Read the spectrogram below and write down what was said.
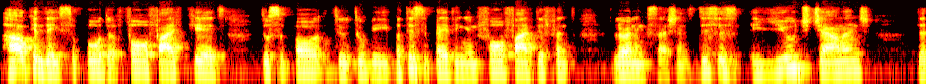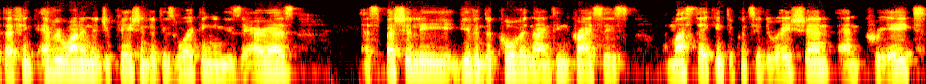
How can they support the four or five kids to support to, to be participating in four or five different learning sessions? This is a huge challenge that I think everyone in education that is working in these areas, especially given the COVID-19 crisis, must take into consideration and create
